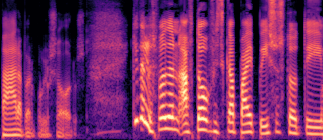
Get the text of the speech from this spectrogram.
πάρα, πάρα πολλούς όρους. Και τέλος πάντων αυτό φυσικά πάει πίσω στο ότι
